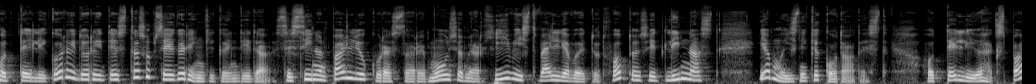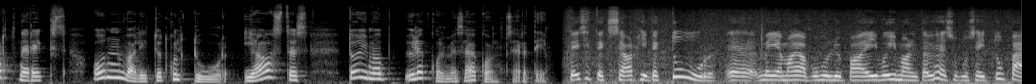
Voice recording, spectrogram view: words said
hotelli koridorides tasub seega ringi kõndida, sest siin on palju Kuressaare muuseumi arhiivist välja võetud fotosid linnast ja mõisnike kodadest. hotelli üheks partneriks on valitud kultuur ja aastas toimub üle kolmesaja kontserdi. esiteks see arhitektuur eh, meie maja puhul juba ei võimalda ühesuguseid tube,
